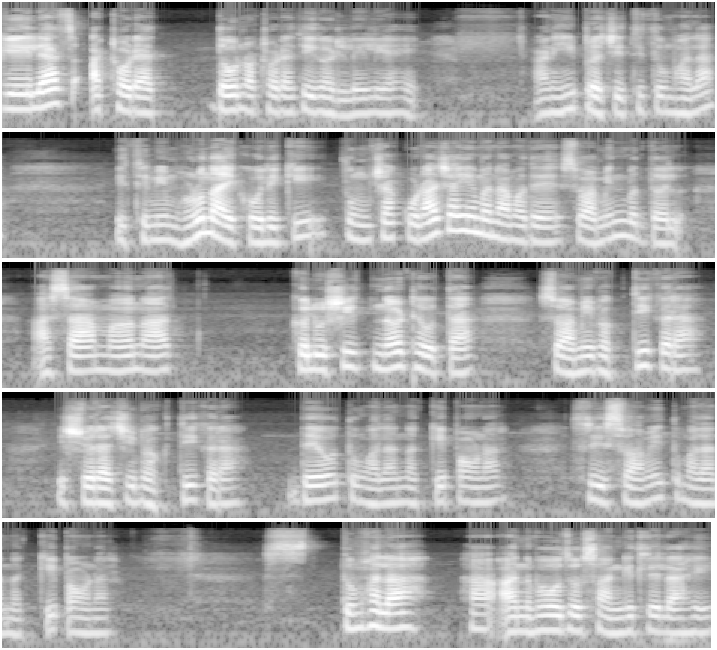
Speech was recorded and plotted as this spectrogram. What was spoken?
गेल्याच आठवड्यात दोन आठवड्यात ही घडलेली आहे. आणि ही प्रचिती तुम्हाला इथे मी म्हणून ऐकवली की तुमच्या कुणाच्याही मनामध्ये स्वामींबद्दल असा मनात कलुषित न ठेवता स्वामी भक्ती करा ईश्वराची भक्ती करा. देव तुम्हाला नक्की पावणार श्री स्वामी तुम्हाला नक्की पावणार. तुम्हाला हा अनुभव जो सांगितलेला आहे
